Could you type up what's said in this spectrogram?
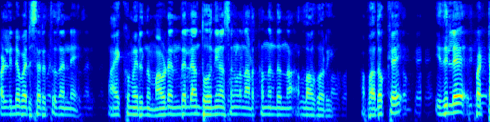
പള്ളിന്റെ പരിസരത്ത് തന്നെ മയക്കുമരുന്നും അവിടെ എന്തെല്ലാം തോന്നിയാസങ്ങൾ നടക്കുന്നുണ്ടെന്ന് അള്ളാഹു അറിയും. അപ്പൊ അതൊക്കെ ഇതിലെ പെട്ട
